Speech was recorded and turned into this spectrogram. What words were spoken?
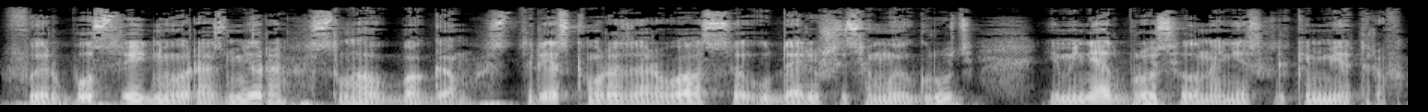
Фаербол среднего размера, слава богам, с треском разорвался, ударившись о мою грудь, и меня отбросило на несколько метров.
